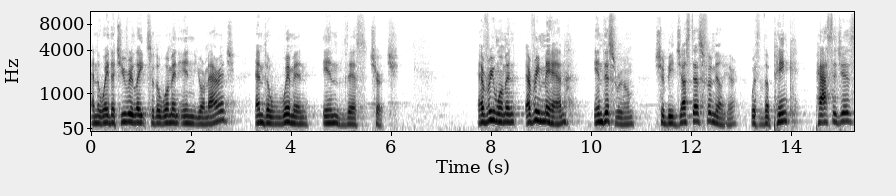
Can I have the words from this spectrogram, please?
and the way that you relate to the woman in your marriage and the women in this church. Every woman, every man in this room should be just as familiar with the pink passages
